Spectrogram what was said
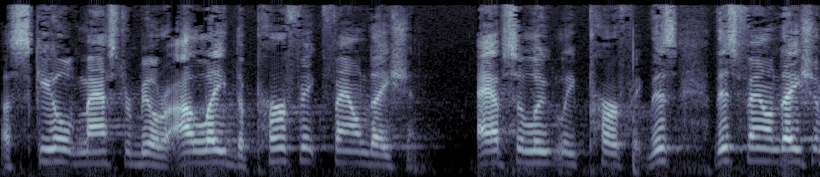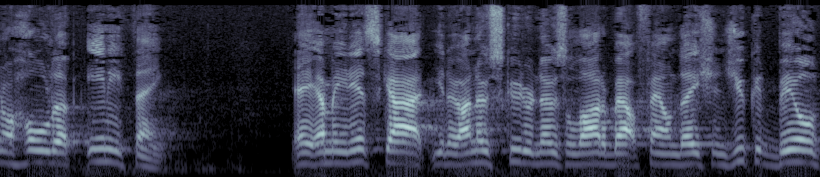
a skilled master builder. I laid the perfect foundation. Absolutely perfect. This, this foundation will hold up anything. I mean, it's got, you know, I know Scooter knows a lot about foundations. You could build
